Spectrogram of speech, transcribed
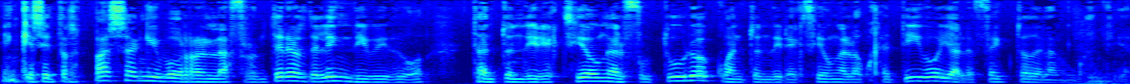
en que se traspasan y borran las fronteras del individuo, tanto en dirección al futuro cuanto en dirección al objetivo y al efecto de la angustia.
